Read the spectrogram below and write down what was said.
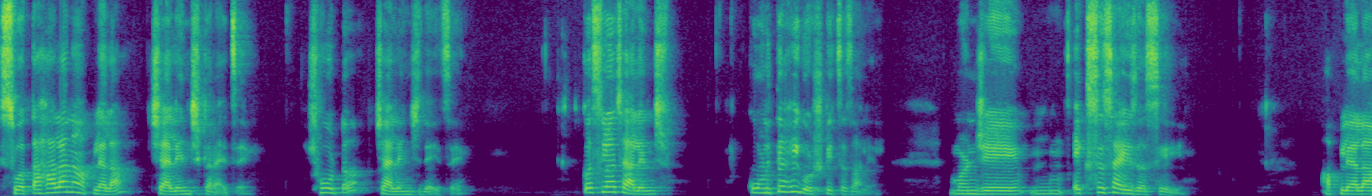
स्वतःला ना आपल्याला चॅलेंज करायचंय. छोटं चॅलेंज द्यायचं आहे कसलं चॅलेंज कोणत्याही गोष्टीचं चालेल. म्हणजे एक्सरसाइज असेल. आपल्याला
